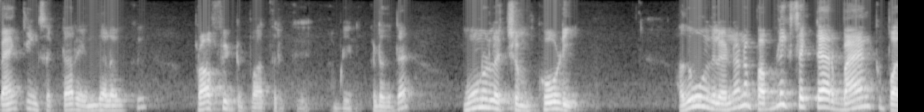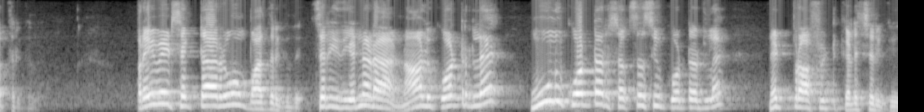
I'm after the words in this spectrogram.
பேங்கிங் செக்டார் எந்த அளவுக்கு ப்ராஃபிட் பார்த்துருக்கு அப்படின்னு. கிட்டத்தட்ட மூணு லட்சம் கோடி. அதுவும் இதில் என்னென்னா பப்ளிக் செக்டார் பேங்க் பார்த்துருக்குது. ப்ரைவேட் செக்டாரும் பார்த்துருக்குது. சரி இது என்னடா நாலு குவார்ட்டரில் மூணு குவார்ட்டர் சக்ஸஸிவ் குவார்ட்டரில் நெட் ப்ராஃபிட் கிடச்சிருக்கு.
